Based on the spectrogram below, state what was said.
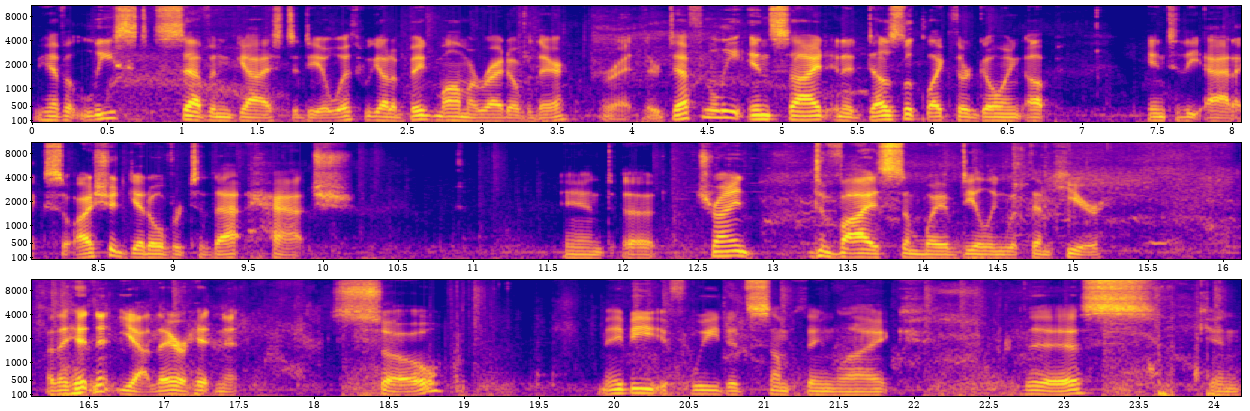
We have at least seven guys to deal with. We got a big mama right over there. All right, they're definitely inside, and it does look like they're going up into the attic. So I should get over to that hatch and uh, try and devise some way of dealing with them here. Are they hitting it? Yeah, they are hitting it. So, maybe if we did something like this, can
